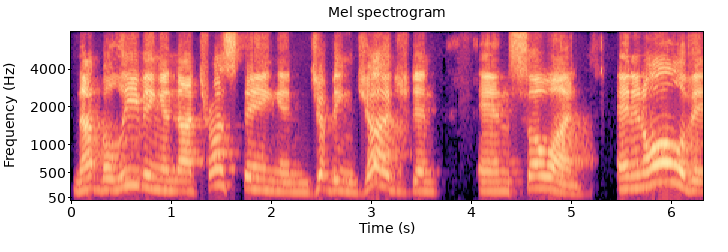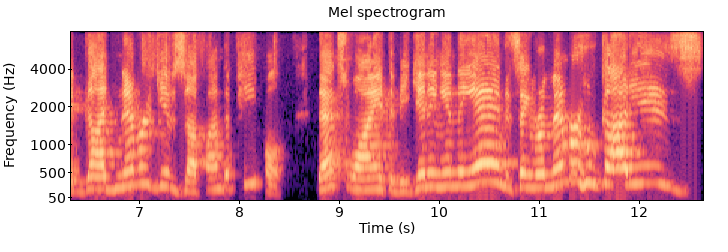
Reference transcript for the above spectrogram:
not believing and not trusting and ju- being judged and, and so on. And in all of it, God never gives up on the people. That's why at the beginning and the end, it's saying, remember who God is.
